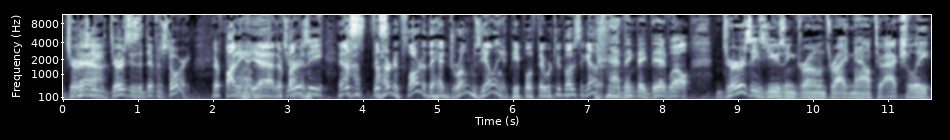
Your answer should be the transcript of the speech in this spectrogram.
Jersey Yeah. Jersey's a different story. They're fighting it. Um, Yeah, they're Jersey. Yeah, this- I, this- I heard in Florida they had drones yelling at people if they were too close together. I think they did. Well, Jersey's using drones right now to actually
